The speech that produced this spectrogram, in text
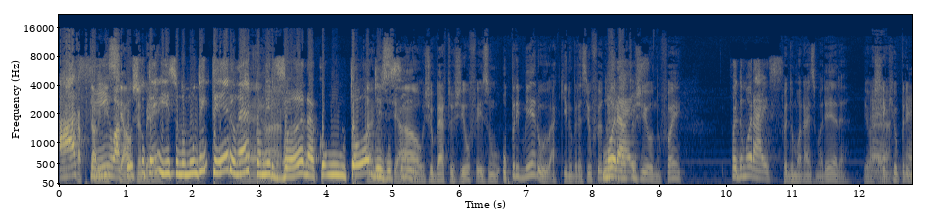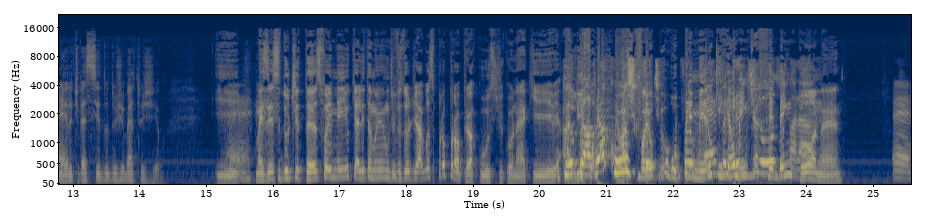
ah, sim, o acústico também. tem isso no mundo inteiro, né? É, com Nirvana, com todos. Inicial, assim. Gilberto Gil fez um. O primeiro aqui no Brasil foi o do Moraes. Gilberto Gil, não foi? Foi do Moraes. Foi do Moraes Moreira? Eu é, achei que o primeiro é. tivesse sido do Gilberto Gil. E, é. Mas esse do Titãs foi meio que ali também um divisor de águas pro próprio acústico, né? Que pro ali próprio acústico. Eu acho que foi, foi o, tipo, o, primeiro foi, é, que realmente arrebentou, né? É.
